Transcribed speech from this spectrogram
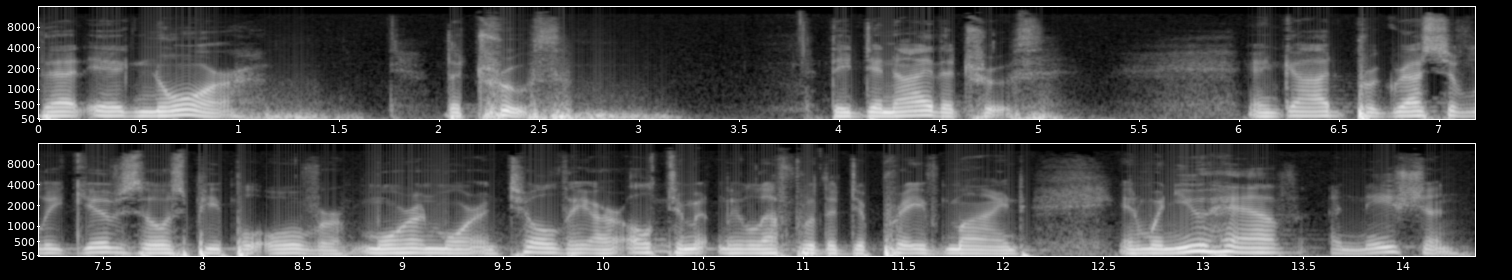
that ignore the truth, they deny the truth and God progressively gives those people over more and more until they are ultimately left with a depraved mind. And when you have a nation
